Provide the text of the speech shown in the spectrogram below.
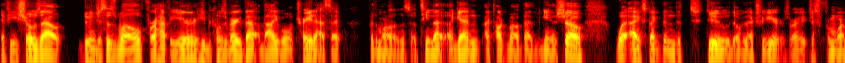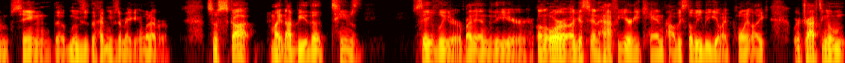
if he shows out doing just as well for half a year, he becomes a very va- valuable trade asset for the Marlins, a team that again I talked about that at the beginning of the show. What I expect them to, do over the next few years, right? Just from what I'm seeing, the moves, that the type moves they're making, whatever. So Scott might not be the team's save leader by the end of the year, uh, or I guess in half a year he can probably still be. But you get my point. Like we're drafting him,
